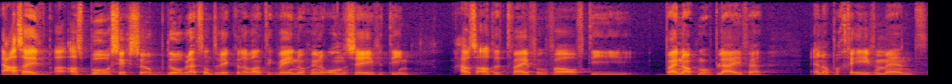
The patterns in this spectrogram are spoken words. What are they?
ja, als, hij, als Boris zich zo door blijft ontwikkelen, want ik weet nog in de onder 17, hij was altijd twijfelgeval of hij bij NAC mocht blijven. En op een gegeven moment,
